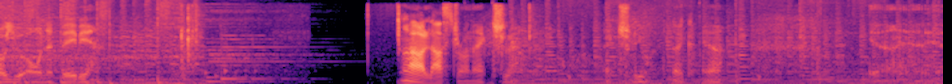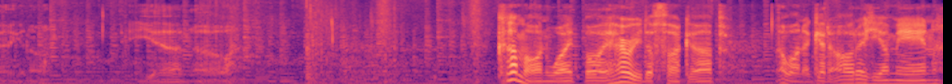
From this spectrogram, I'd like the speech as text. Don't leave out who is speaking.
Speaker 1: Oh, you own it, baby. Ah, last run, actually. Actually, like, yeah. Yeah, yeah, yeah, you know. Yeah, no. Come on, white boy, hurry the fuck up. I wanna get out of here, man.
